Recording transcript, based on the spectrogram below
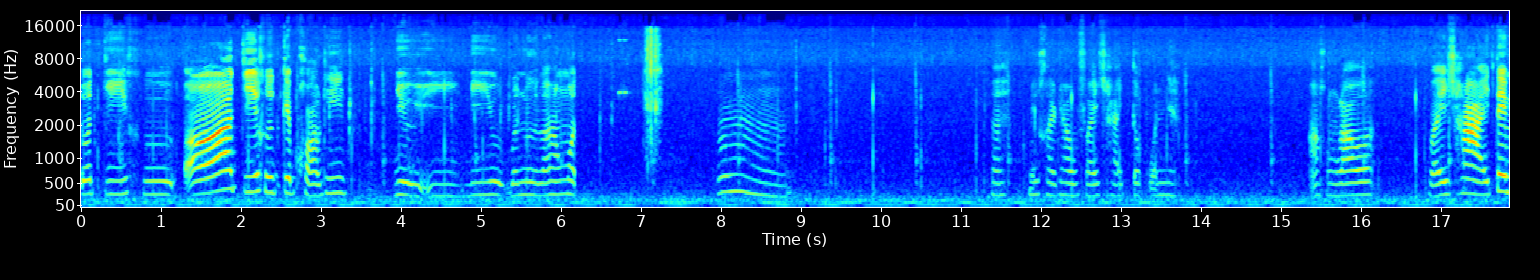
ตัว G คือ อ๋อ G คือเก็บของที่อยู่ดีอยู่บนมือเราทั้งหมด อืมเฮ้ยมีใครทำไฟฉายตกวันเนี่ย อของเราไฟฉายเต็ม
